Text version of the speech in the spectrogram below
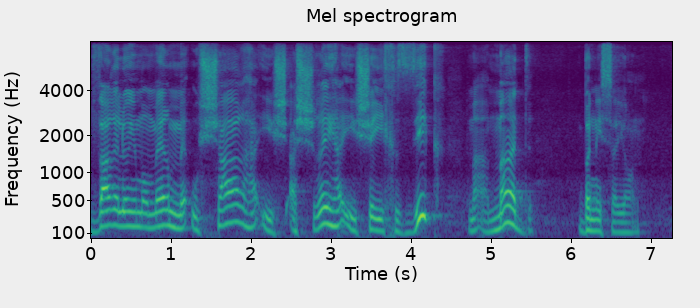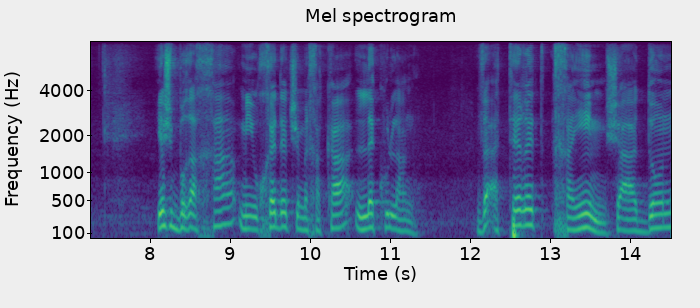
דבר אלוהים אומר, מאושר האיש, אשרי האיש, שהחזיק מעמד בניסיון. יש ברכה מיוחדת שמחכה לכולנו, ועטרת חיים שהאדון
